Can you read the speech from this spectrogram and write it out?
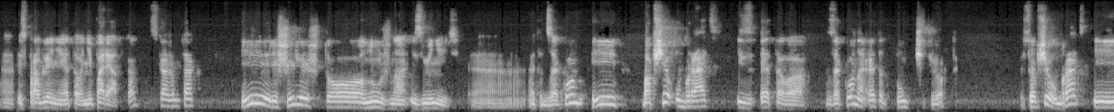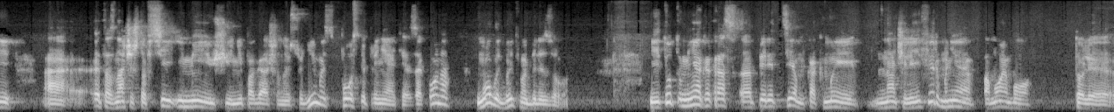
э, исправление этого непорядка, скажем так, и решили, что нужно изменить э, этот закон и вообще убрать из этого закона этот пункт четвертый. То есть вообще убрать, и а, это значит, что все имеющие непогашенную судимость после принятия закона могут быть мобилизованы. И тут у меня как раз э, перед тем, как мы начали эфир, мне, по-моему, то ли э,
